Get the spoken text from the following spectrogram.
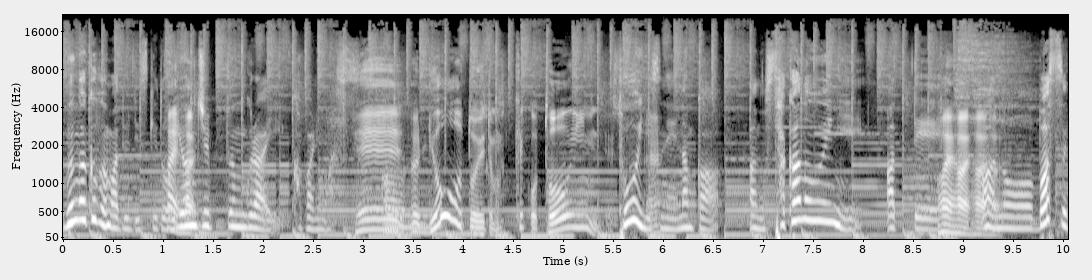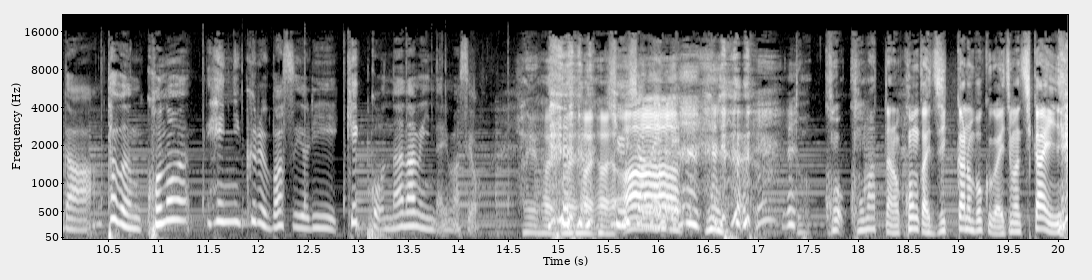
文学部までですけど、はいはい、40分ぐらいかかります。へえ寮といっても結構遠いんです、ね、遠いですね。なんかあの坂の上にあって、はいはいはいはい、あのバスが多分この辺に来るバスより結構斜めになりますよはいはいはいはいはい。困ったの今回実家の僕が一番近い。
